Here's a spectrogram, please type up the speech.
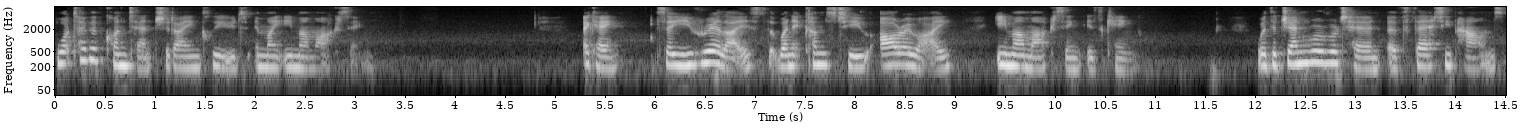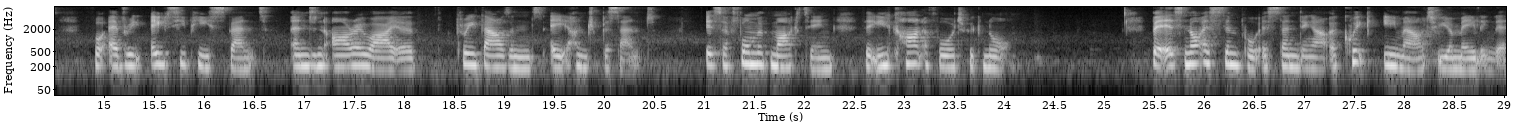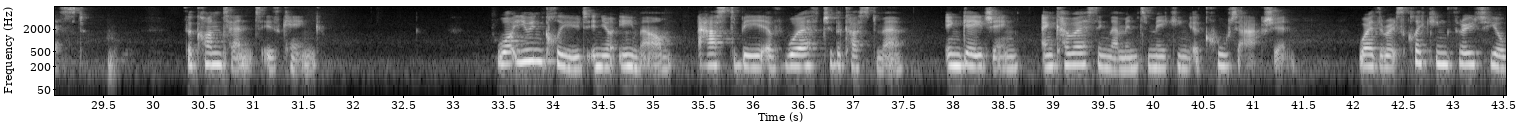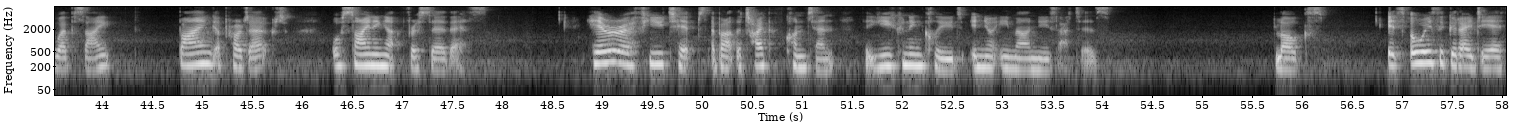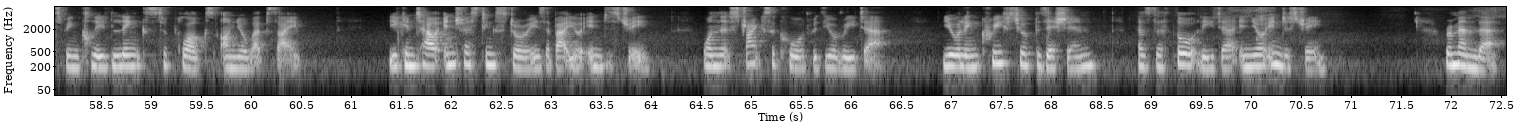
What type of content should I include in my email marketing? Okay, so you've realised that when it comes to ROI, email marketing is king. With a general return of £30 for every 80p spent and an ROI of 3,800%, it's a form of marketing that you can't afford to ignore. But it's not as simple as sending out a quick email to your mailing list. The content is king. What you include in your email has to be of worth to the customer, engaging and coercing them into making a call to action, whether it's clicking through to your website, buying a product, or signing up for a service. Here are a few tips about the type of content that you can include in your email newsletters. Blogs it's always a good idea to include links to blogs on your website. You can tell interesting stories about your industry, one that strikes a chord with your reader. You will increase your position as the thought leader in your industry. Remember,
